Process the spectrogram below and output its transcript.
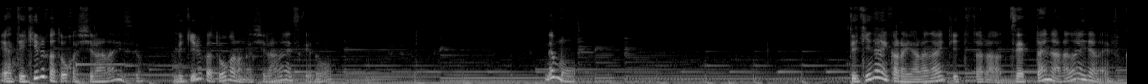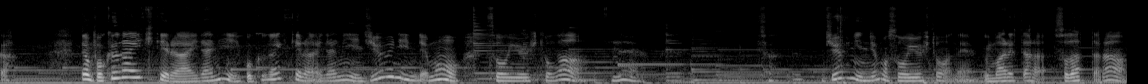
いやできるかどうか知らないですよ。できるかどうかなんか知らないですけど。でもできないからやらないって言ってたら絶対ならないじゃないですか。でも僕が生きてる間に、僕が生きてる間に10人でもそういう人がね、10人でもそういう人がね、生まれたら、育ったら、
